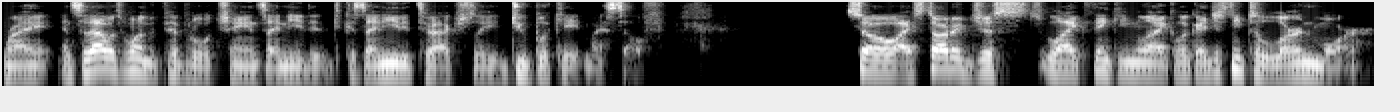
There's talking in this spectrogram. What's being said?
right? And so that was one of the pivotal chains I needed because I needed to actually duplicate myself. So I started just like thinking, like, look, I just need to learn more.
